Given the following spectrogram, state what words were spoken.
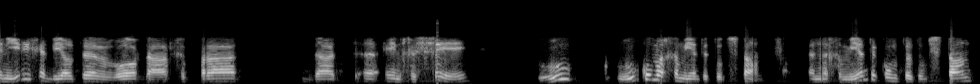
In hierdie gedeelte word daar gepraat dat uh, en gesê hoe hoe kom 'n gemeente tot stand? In 'n gemeente kom tot stand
